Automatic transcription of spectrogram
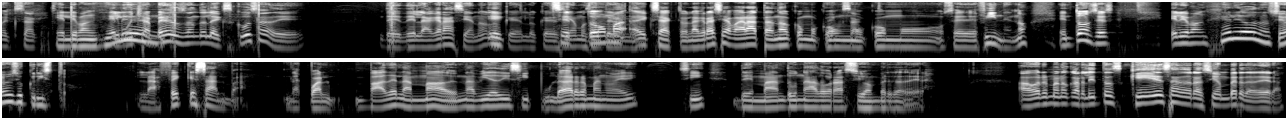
Exacto. El Y evangelio muchas de- veces usando la excusa de, de, de la gracia, ¿no? Eh, Lo que, lo que se decíamos toma, anteriormente. exacto, la gracia barata, ¿no? Como, como, Exacto. como se define, ¿no? Entonces, El Evangelio de nuestro Señor Jesucristo, la fe que salva, la cual va de la mano de una vida discipular, hermano Eddie, ¿sí? demanda una adoración verdadera. Ahora, hermano Carlitos, ¿qué es adoración verdadera?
